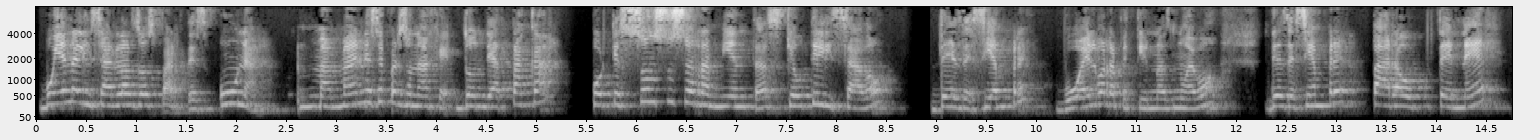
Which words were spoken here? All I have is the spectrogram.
Voy a analizar las dos partes. Una, mamá en ese personaje donde ataca porque son sus herramientas que ha utilizado desde siempre. Vuelvo a repetir, no es nuevo, desde siempre para obtener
